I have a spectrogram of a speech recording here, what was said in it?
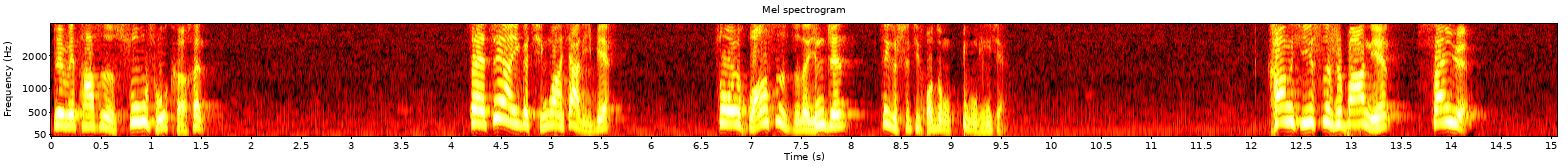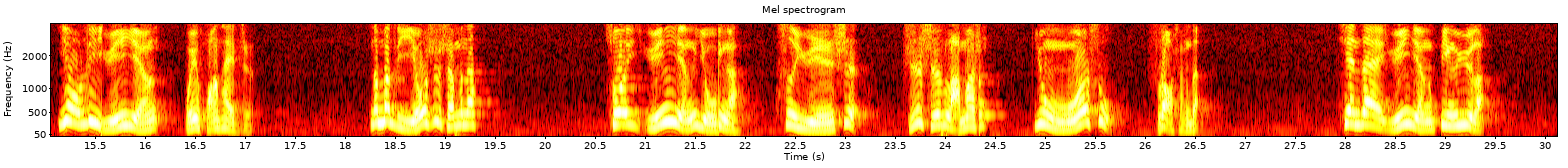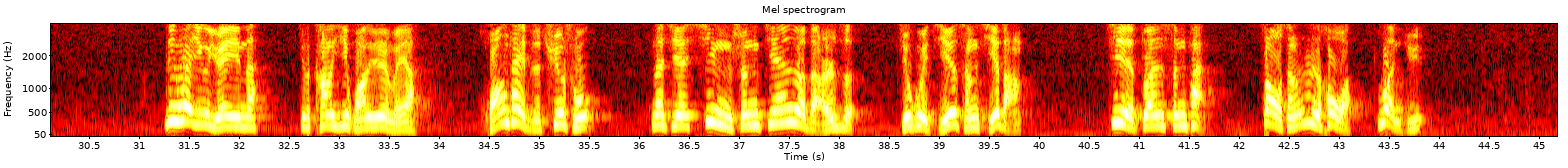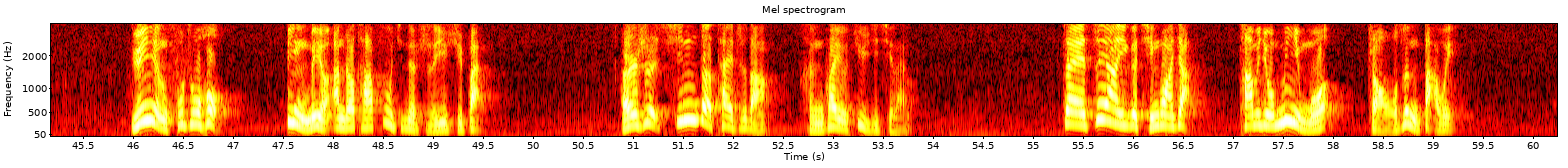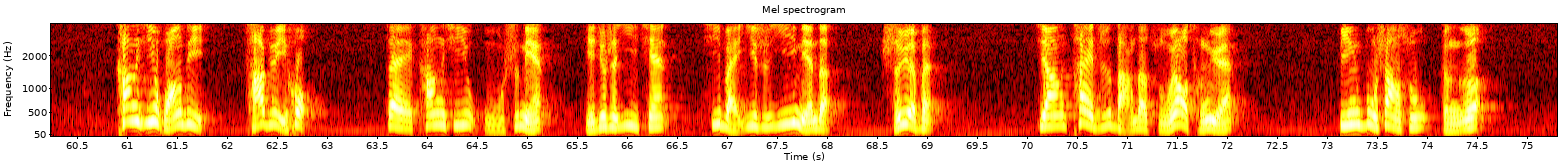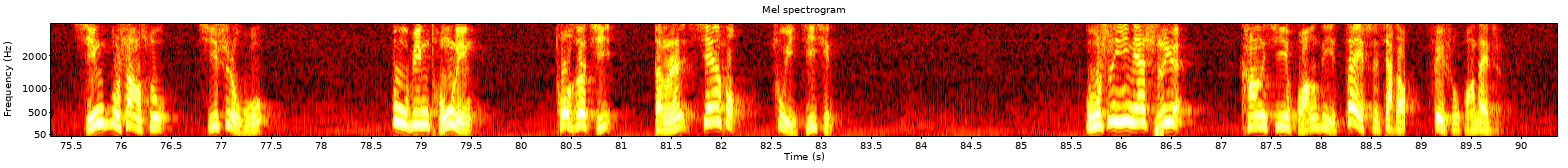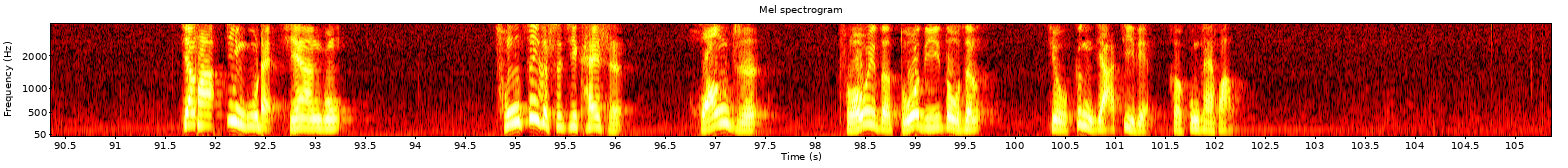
认为他是叔叔可恨。在这样一个情况下里边，作为皇四子的胤禛这个时期活动并不明显。康熙四十八年三月，又立允颖为皇太子。那么理由是什么呢？说云影有病啊，是允氏指使喇嘛生用魔术造成的。现在云影病愈了。另外一个原因呢，就是康熙皇帝认为啊，皇太子缺除，那些性生奸恶的儿子就会结成邪党，借端生叛，造成日后啊乱局。云影复出后。并没有按照他父亲的旨意去办，而是新的太子党很快又聚集起来了。在这样一个情况下，他们就密谋找正大位。康熙皇帝察觉以后，在康熙五十年，也就是一千七百一十一年的十月份，将太子党的主要成员兵部尚书耿阿、刑部尚书。齐士武、步兵统领托和奇等人先后处以极刑。五十一年十月，康熙皇帝再次下诏废除皇太子，将他禁锢在咸安宫。从这个时期开始，皇子所谓的夺嫡斗争就更加激烈和公开化了。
